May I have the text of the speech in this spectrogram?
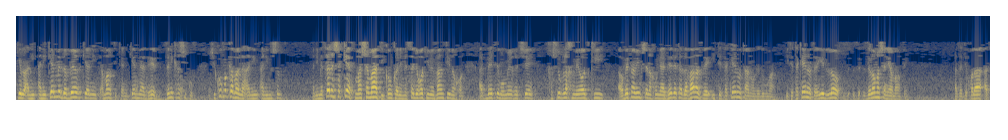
כאילו, אני, אני כן מדבר כי אני, אמרתי, כי אני כן מהדהד. זה נקרא שיקוף. שיקוף הכוונה, אני, אני, אני מנסה לשקף מה שמעתי. קודם כל, אני מנסה לראות אם הבנתי נכון. את בעצם אומרת שחשוב לך מאוד כי הרבה פעמים כשאנחנו נהדהד את הדבר הזה, היא תתקן אותנו, לדוגמה. היא תתקן אותנו, תגיד, לא, זה, זה לא מה שאני אמרתי. אז את יכולה, את,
